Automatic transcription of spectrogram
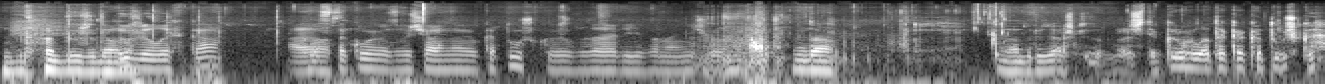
Да, Дуже давно. Дуже легка. А з такою звичайною катушкою взагалі вона нічого не. Да. На друзяшки, бачите, кругла така катушка.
